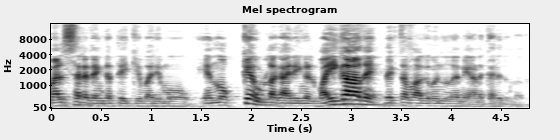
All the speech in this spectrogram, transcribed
മത്സര രംഗത്തേക്ക് വരുമോ എന്നൊക്കെയുള്ള കാര്യങ്ങൾ വൈകാതെ വ്യക്തമാകുമെന്ന് തന്നെയാണ് കരുതുന്നത്.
